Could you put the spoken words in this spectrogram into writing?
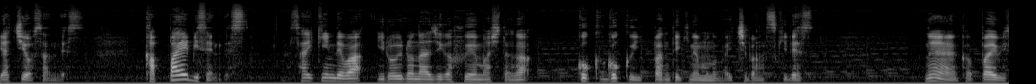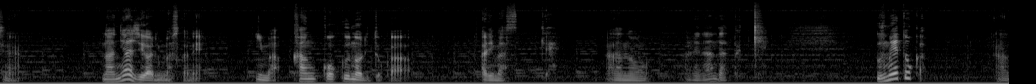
八千代さんです。かっぱえびせんです。最近ではいろいろな味が増えましたがごくごく一般的なものが一番好きです。ねえかっぱえびせん。何味がありますかね？今韓国海苔とかありますっけ？あのあれ何だったっけ？梅とか。あの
